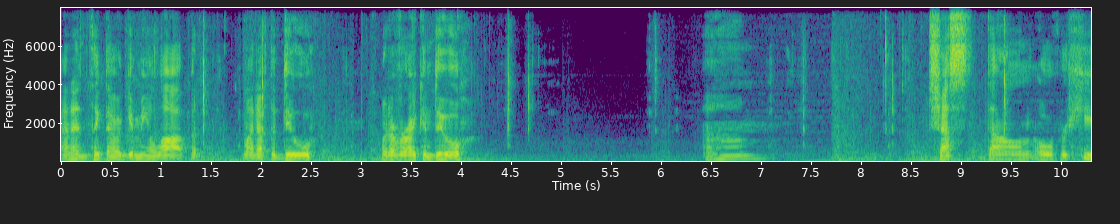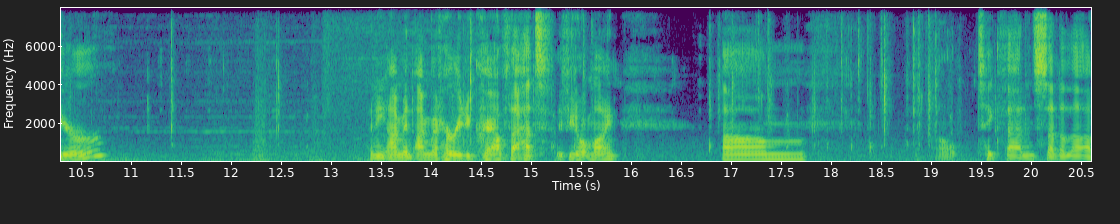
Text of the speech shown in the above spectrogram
I didn't think that would give me a lot, but might have to do whatever I can do. Um, chest down over here. And I'm in I'm in a hurry to grab that, if you don't mind. Um, I'll take that instead of the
